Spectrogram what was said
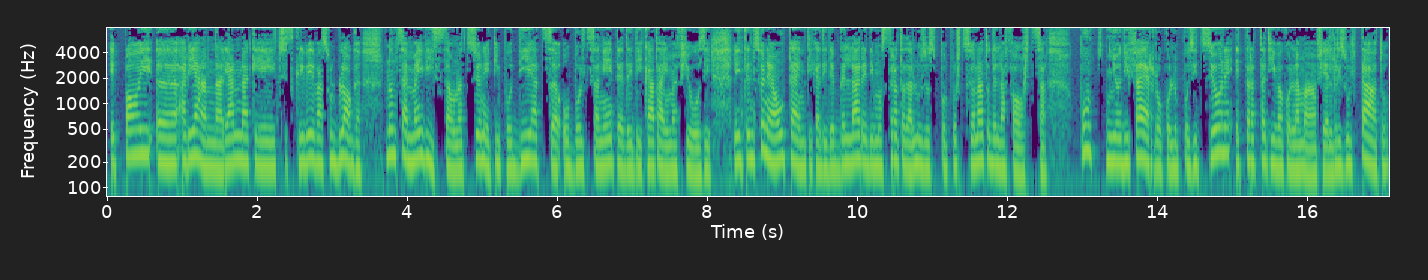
E poi eh, Arianna, Arianna che ci scriveva sul blog, non si è mai vista un'azione tipo Diaz o Bolzanete dedicata ai mafiosi. L'intenzione autentica di debellare è dimostrata dall'uso sproporzionato della forza, pugno di ferro con l'opposizione e trattativa con la mafia. Il risultato?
